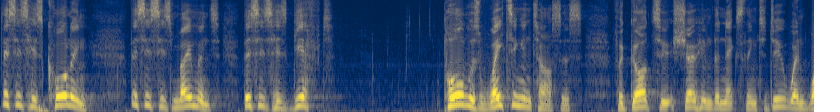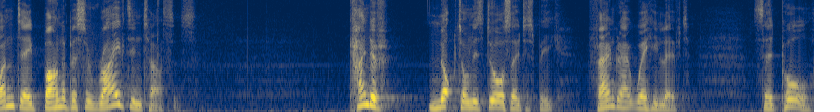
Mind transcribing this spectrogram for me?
This is his calling. This is his moment. This is his gift. Paul was waiting in Tarsus for God to show him the next thing to do when one day Barnabas arrived in Tarsus. Kind of knocked on his door, so to speak, found out where he lived, said, Paul,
